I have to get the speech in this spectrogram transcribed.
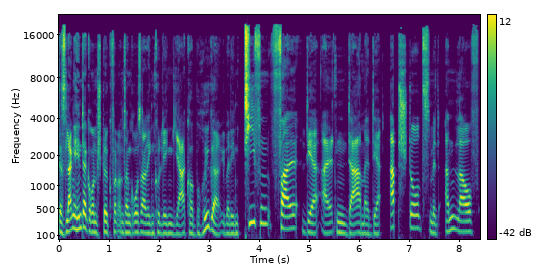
das lange Hintergrundstück von unserem großartigen Kollegen Jakob Rüger über den tiefen Fall der alten Dame, der Absturz mit Anlauf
